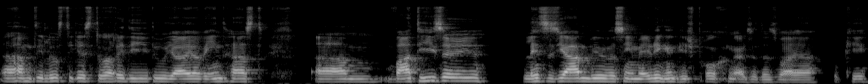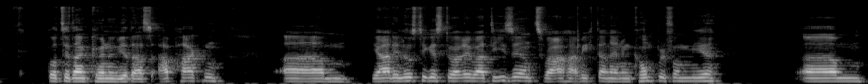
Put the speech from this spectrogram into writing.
ähm, die lustige Story, die du ja erwähnt hast, ähm, war diese, letztes Jahr haben wir über Sam Ellinger gesprochen, also das war ja okay. Gott sei Dank können wir das abhaken. Ähm, ja, die lustige Story war diese, und zwar habe ich dann einen Kumpel von mir ähm,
